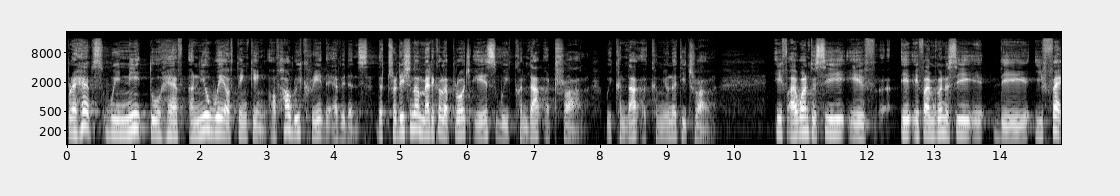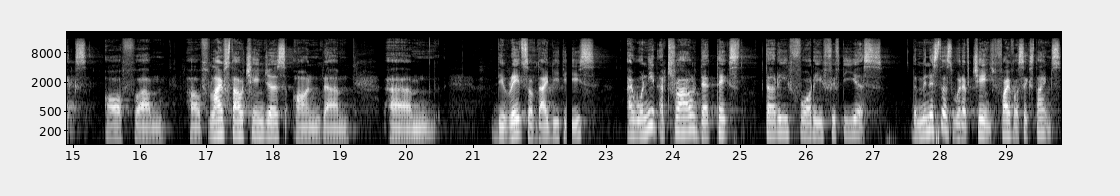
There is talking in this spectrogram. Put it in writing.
Perhaps we need to have a new way of thinking of how do we create the evidence. The traditional medical approach is we conduct a trial. We conduct a community trial. If I want to see if if I'm going to see the effects of, um, of lifestyle changes on um, um, the rates of diabetes, I will need a trial that takes 30, 40, 50 years. The ministers would have changed five or six times,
